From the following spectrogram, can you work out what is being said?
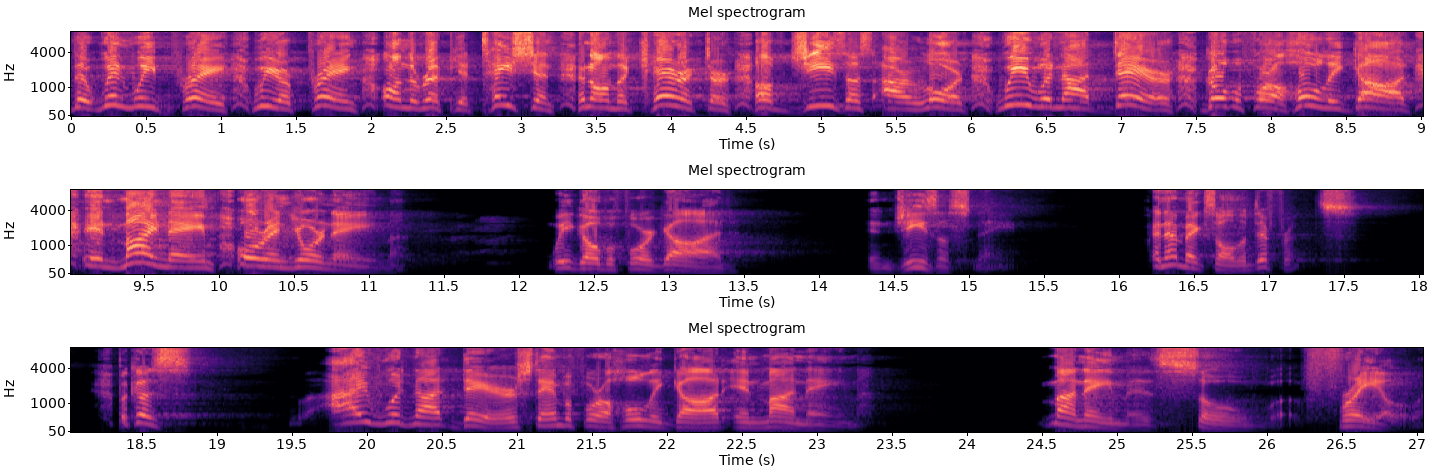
that when we pray, we are praying on the reputation and on the character of Jesus our Lord. We would not dare go before a holy God in my name or in your name. We go before God in Jesus' name. And that makes all the difference. Because I would not dare stand before a holy God in my name. My name is so frail,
